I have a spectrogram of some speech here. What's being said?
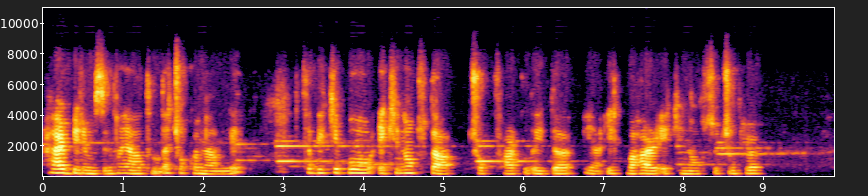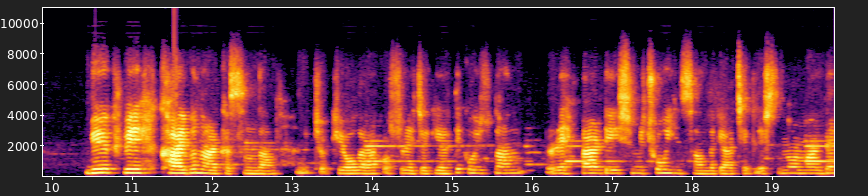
her birimizin hayatında çok önemli. Tabii ki bu ekinoks da çok farklıydı. Yani ilkbahar ekinoksu çünkü büyük bir kaybın arkasından Türkiye olarak o sürece girdik. O yüzden rehber değişimi çoğu insanda gerçekleşti. Normalde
